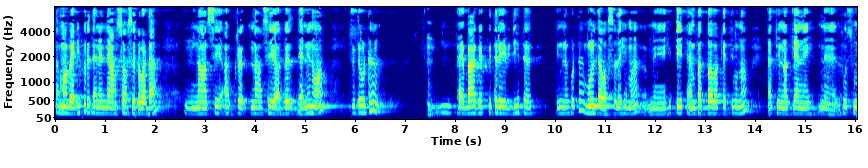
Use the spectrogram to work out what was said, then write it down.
තමයි වැඩිපුර දැනෙන්නේ ආස්වාසයට වඩා. නාසයේ අග්‍ර නාසයේ අග දැනෙනවා. එතකොට පැය භාගයක් විතර ඒ විදිහට ඉන්නකොට මුල් දවස්වල එහෙම මේ හිතේ තැම්පත් බවක් ඇති වුණා. ඇති වෙනවා කියන්නේ හුස්ම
